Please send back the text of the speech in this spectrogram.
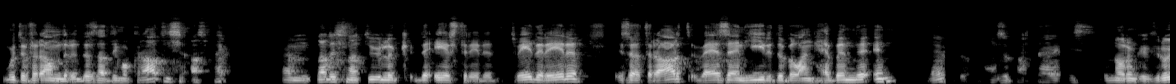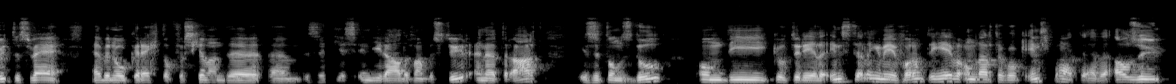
moeten veranderen. Dus dat democratische aspect, um, dat is natuurlijk de eerste reden. De tweede reden is uiteraard, wij zijn hier de belanghebbenden in. Hè. Onze partij is enorm gegroeid, dus wij hebben ook recht op verschillende um, zitjes in die raden van bestuur. En uiteraard is het ons doel om die culturele instellingen mee vorm te geven, om daar toch ook inspraak te hebben. Als u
